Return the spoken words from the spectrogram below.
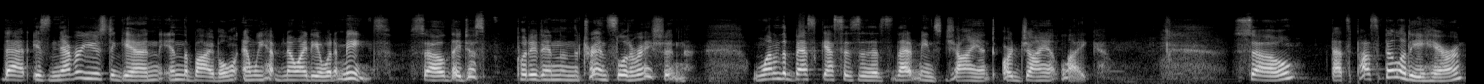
that is never used again in the Bible, and we have no idea what it means. So they just put it in in the transliteration. One of the best guesses is that means giant or giant like. So that's a possibility here.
